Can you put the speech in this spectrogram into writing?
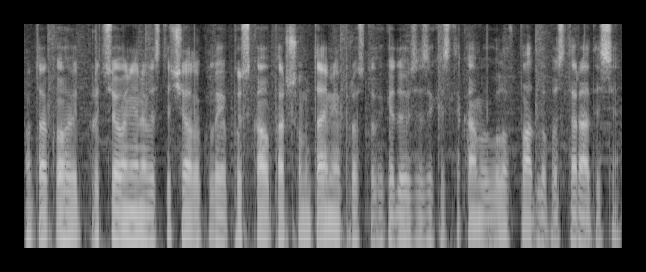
Отакого відпрацьовування не вистачало, коли я пускав в першому таймі, я просто викидався захисникам, бо було впадло постаратися.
